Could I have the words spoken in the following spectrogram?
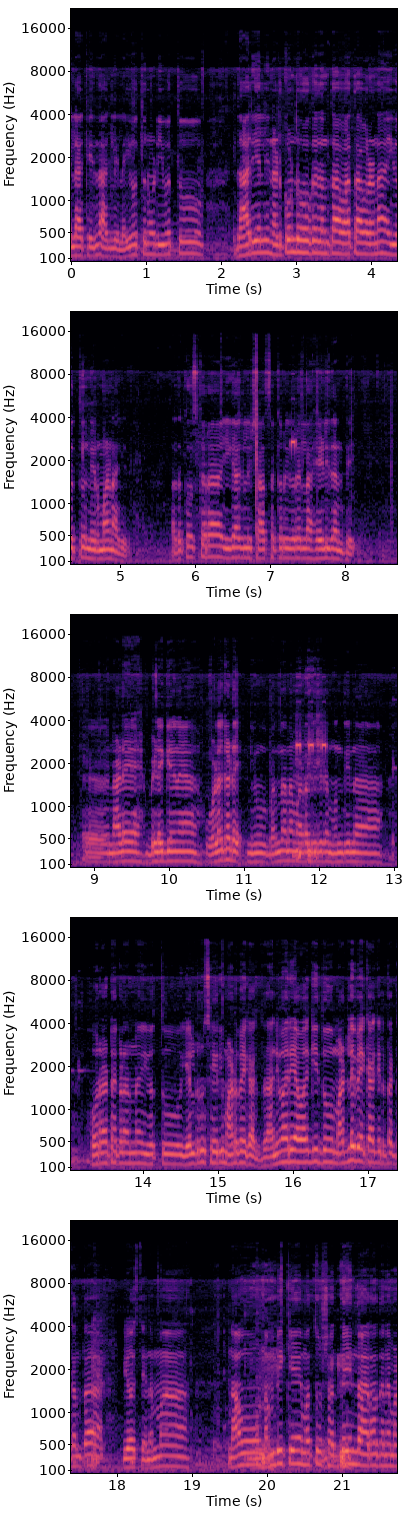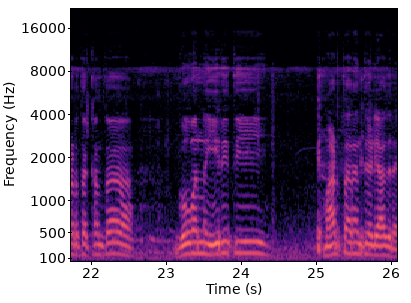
ಇಲಾಖೆಯಿಂದ ಆಗಲಿಲ್ಲ. ಇವತ್ತು ನೋಡಿ, ಇವತ್ತು ದಾರಿಯಲ್ಲಿ ನಡ್ಕೊಂಡು ಹೋಗದಂಥ ವಾತಾವರಣ ಇವತ್ತು ನಿರ್ಮಾಣ ಆಗಿದೆ. ಅದಕ್ಕೋಸ್ಕರ ಈಗಾಗಲೇ ಶಾಸಕರು ಇವರೆಲ್ಲ ಹೇಳಿದಂತೆ ನಾಳೆ ಬೆಳಗ್ಗಿನ ಒಳಗಡೆ ನೀವು ಬಂಧನ ಮಾಡೋದಿದ್ರೆ ಮುಂದಿನ ಹೋರಾಟಗಳನ್ನು ಇವತ್ತು ಎಲ್ಲರೂ ಸೇರಿ ಮಾಡಬೇಕಾಗ್ತದೆ. ಅನಿವಾರ್ಯವಾಗಿ ಇದು ಮಾಡಲೇಬೇಕಾಗಿರ್ತಕ್ಕಂಥ ವ್ಯವಸ್ಥೆ. ನಮ್ಮ ನಾವು ನಂಬಿಕೆ ಮತ್ತು ಶ್ರದ್ಧೆಯಿಂದ ಆರಾಧನೆ ಮಾಡತಕ್ಕಂಥ ಗೋವನ್ನು ಈ ರೀತಿ ಮಾಡ್ತಾರೆ ಅಂತೇಳಿ ಆದರೆ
